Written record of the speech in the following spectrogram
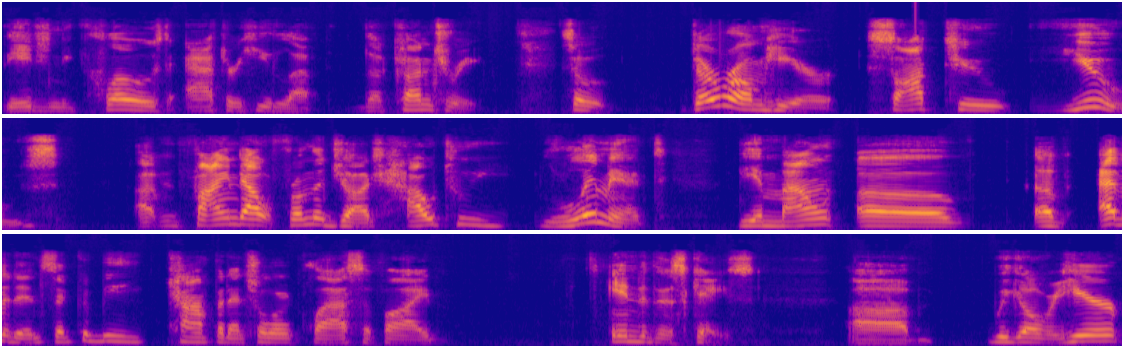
The agency closed after he left the country. So Durham here sought to use, uh, find out from the judge how to limit the amount of of evidence that could be confidential or classified into this case. Um, we go over here.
